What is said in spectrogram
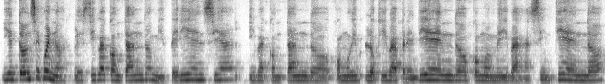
Y entonces, bueno, les iba contando mi experiencia, iba contando cómo, lo que iba aprendiendo, cómo me iba sintiendo,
